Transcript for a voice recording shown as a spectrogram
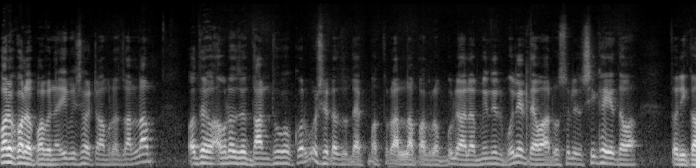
পরকালেও পাবে না। এই বিষয়টা আমরা জানলাম। অতএব আমরা যে দান দানটুকু করব, সেটা যদি একমাত্র আল্লাহ পাক রব্বুল আলমিনের বলে দেওয়া, রসুলের শিখাইয়ে দেওয়া তরিকা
